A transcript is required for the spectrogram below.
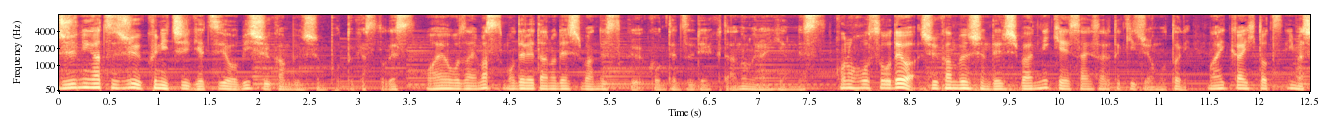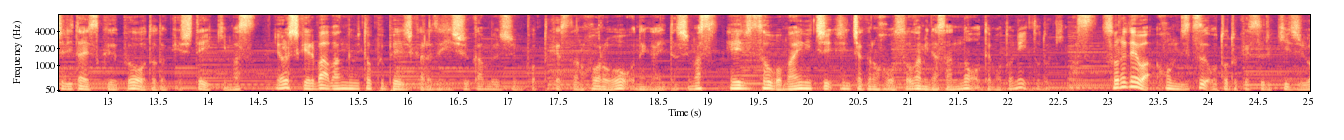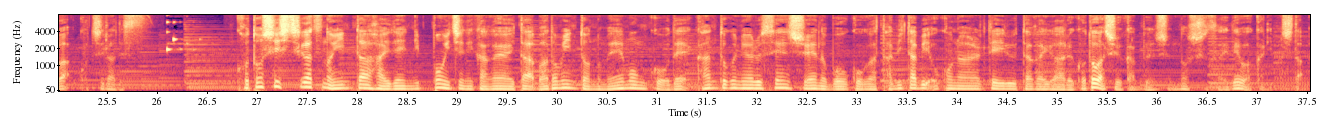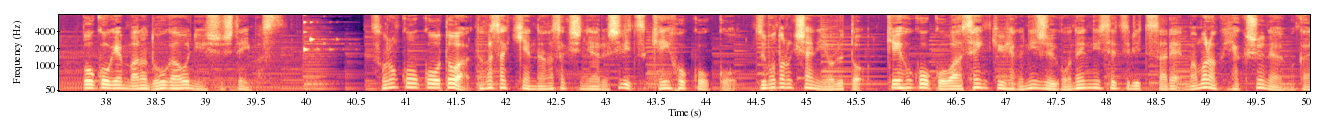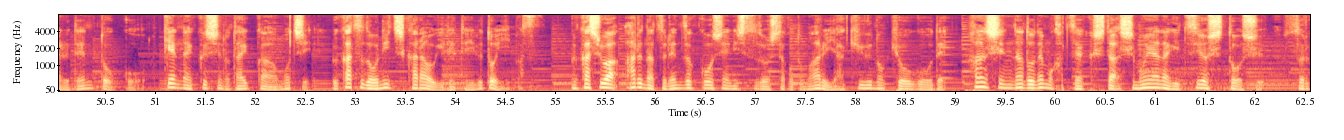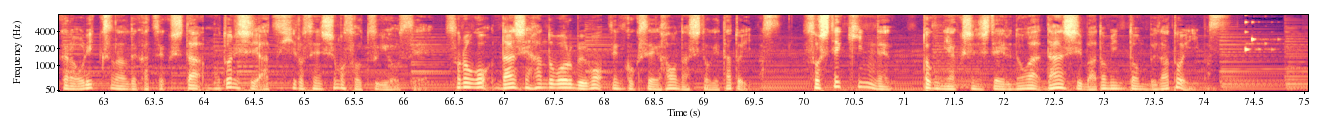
12月19日月曜日週刊文春ポッドキャストです。おはようございます。モデレーターの電子版デスクコンテンツディレクターの村井源です。この放送では週刊文春電子版に掲載された記事をもとに毎回一つ今知りたいスクープをお届けしていきます。よろしければ番組トップページからぜひ週刊文春ポッドキャストのフォローをお願いいたします。平日ほぼ毎日新着の放送が皆さんのお手元に届きます。それでは本日お届けする記事はこちらです。今年7月のインターハイで日本一に輝いたバドミントンの名門校で監督による選手への暴行がたびたび行われている疑いがあることが週刊文春の取材で分かりました。暴行現場の動画を入手しています。その高校とは長崎県長崎市にある私立京保高校。地元の記者によると京保高校は1925年に設立され間もなく100周年を迎える伝統校。県内屈指の体育館を持ち部活動に力を入れているといいます。昔は春夏連続甲子園に出場したこともある野球の強豪で阪神などでも活躍した下柳剛投手それからオリックスなどで活躍した本西敦弘選手も卒業生。その後男子ハンドボール部も全国制覇を成し遂げたといいます。そして近年特に躍進しているのが男子バドミントン部だといいます。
